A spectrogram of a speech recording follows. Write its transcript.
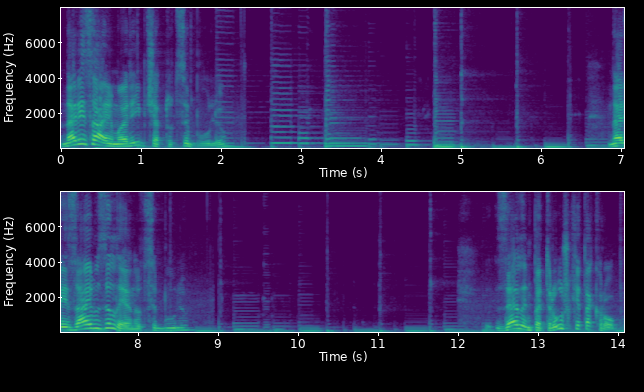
Нарізаємо рібчату цибулю. Нарізаємо зелену цибулю. Зелень петрушки та кропу.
